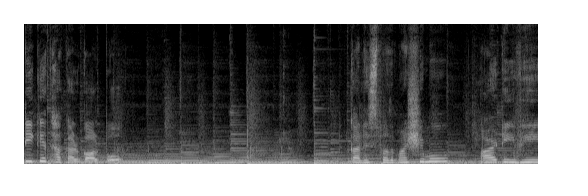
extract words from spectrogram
টিকে থাকার গল্প। কানিস পদমা, শিমু আর টিভি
